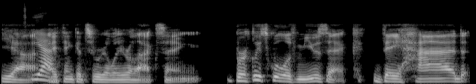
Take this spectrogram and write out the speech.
Yeah, Yeah. I think it's really relaxing. Berklee School of Music, they had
